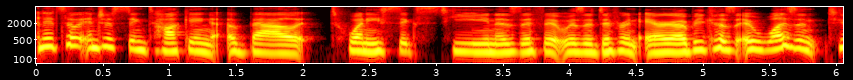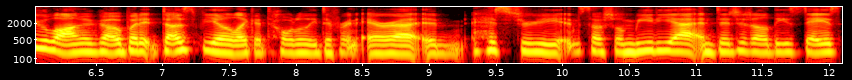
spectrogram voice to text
And it's so interesting talking about 2016 as if it was a different era because it wasn't too long ago, but it does feel like a totally different era in history and social media and digital these days.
